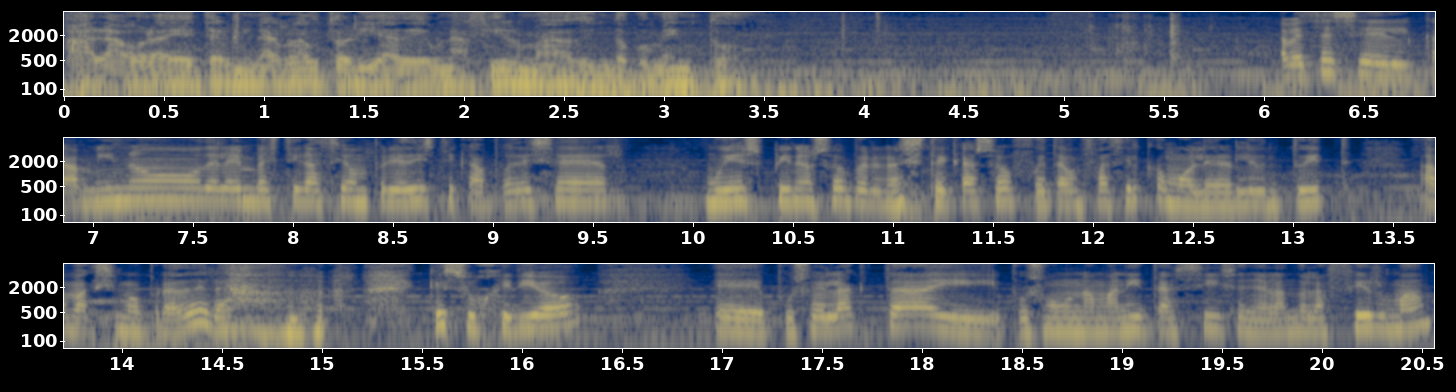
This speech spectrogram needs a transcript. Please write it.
a la hora de determinar la autoría de una firma o de un documento. A veces el camino de la investigación periodística puede ser muy espinoso, pero en este caso fue tan fácil como leerle un tuit a Máximo Pradera, que sugirió, eh, puso el acta y puso una manita así señalando la firma,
